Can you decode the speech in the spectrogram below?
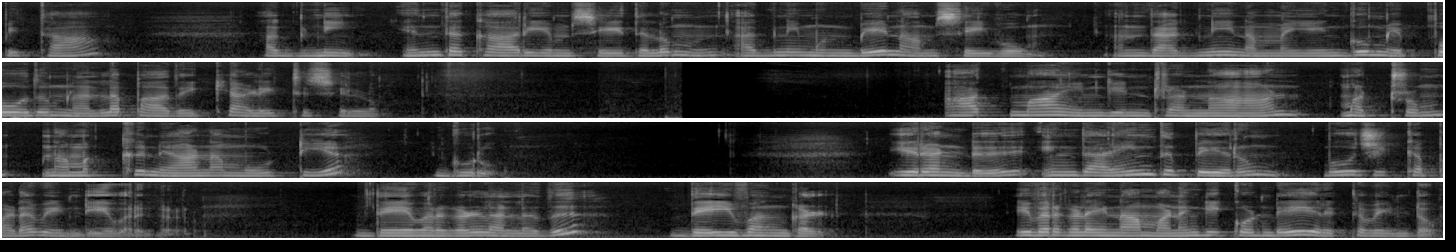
பிதா அக்னி. எந்த காரியம் செய்தலும் அக்னி முன்பே நாம் செய்வோம். அந்த அக்னி நம்மை எங்கும் எப்போதும் நல்ல பாதைக்கு அழைத்து செல்லும். ஆத்மா என்கின்ற நான் மற்றும் நமக்கு ஞானம் ஊட்டிய குரு. இரண்டு இந்த ஐந்து பேரும் பூஜிக்கப்பட வேண்டியவர்கள். தேவர்கள் அல்லது தெய்வங்கள். இவர்களை நாம் வணங்கி கொண்டே இருக்க வேண்டும்.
